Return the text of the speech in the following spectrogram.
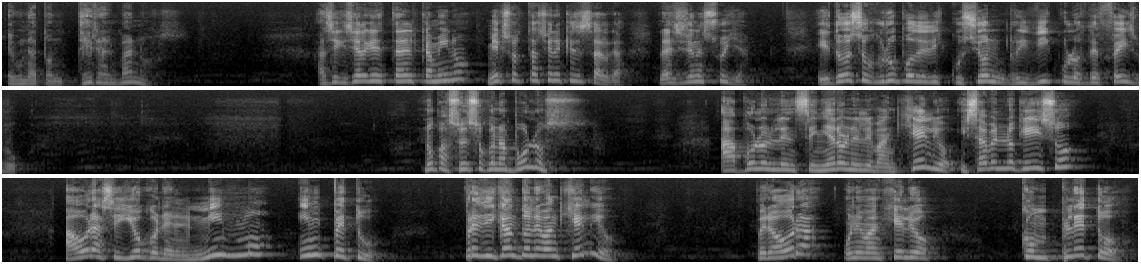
Es una tontera, hermanos. Así que si alguien está en el camino, mi exhortación es que se salga. La decisión es suya. Y todos esos grupos de discusión ridículos de Facebook. No pasó eso con Apolos. A Apolos le enseñaron el Evangelio. ¿Y saben lo que hizo? Ahora siguió con el mismo ímpetu, predicando el Evangelio. Pero ahora un Evangelio completo.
